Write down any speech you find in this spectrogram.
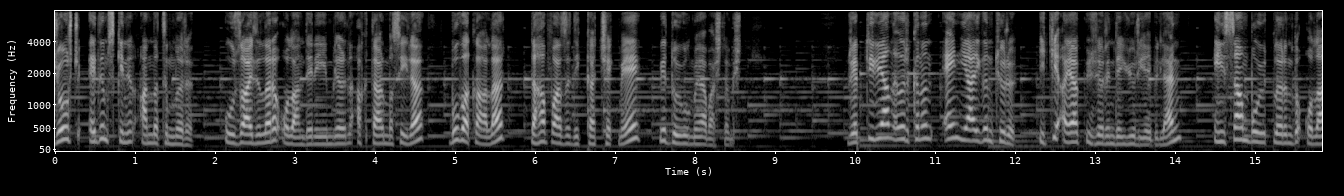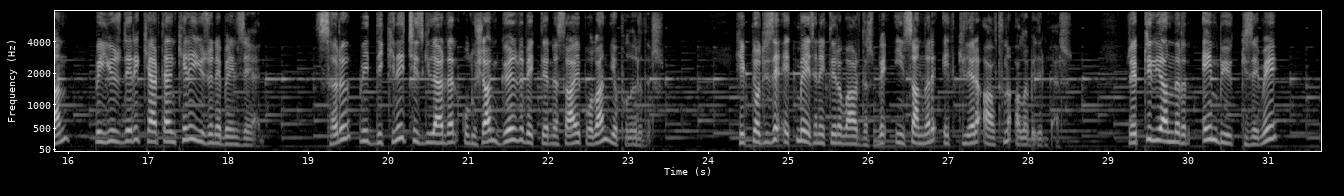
George Adamski'nin anlatımları, uzaylılara olan deneyimlerini aktarmasıyla bu vakalar daha fazla dikkat çekmeye ve duyulmaya başlamıştır. Reptilyan ırkının en yaygın türü iki ayak üzerinde yürüyebilen, insan boyutlarında olan ve yüzleri kertenkele yüzüne benzeyen, sarı ve dikine çizgilerden oluşan göz bebeklerine sahip olan yapılarıdır. Hipnotize etme yetenekleri vardır ve insanları etkileri altına alabilirler. Reptilyanların en büyük gizemi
